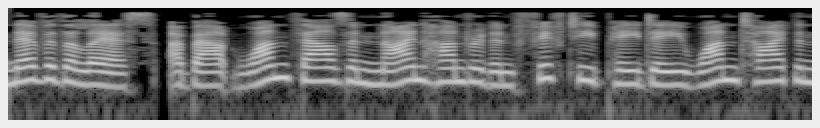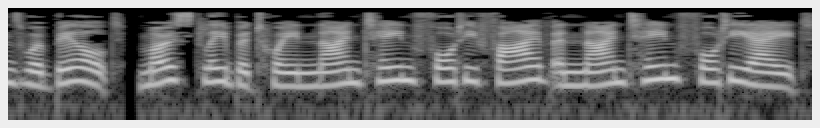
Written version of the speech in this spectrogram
Nevertheless, about 1,950 PD-1 Titans were built, mostly between 1945 and 1948.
